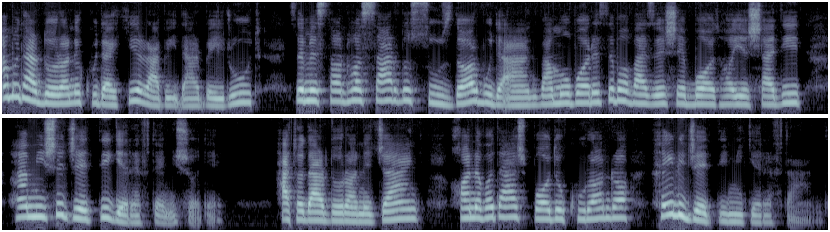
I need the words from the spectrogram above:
اما در دوران کودکی ربی در بیروت زمستانها سرد و سوزدار بودند و مبارزه با وزش بادهای شدید همیشه جدی گرفته می شده. حتی در دوران جنگ خانوادهش باد و کوران را خیلی جدی می گرفتند.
